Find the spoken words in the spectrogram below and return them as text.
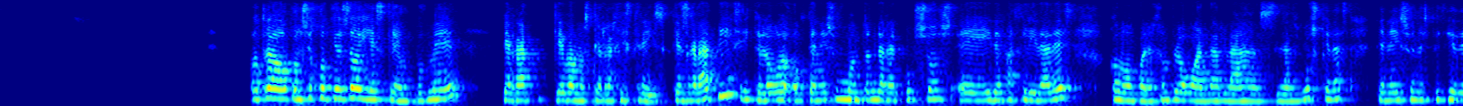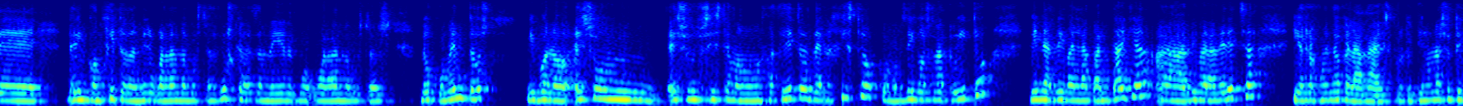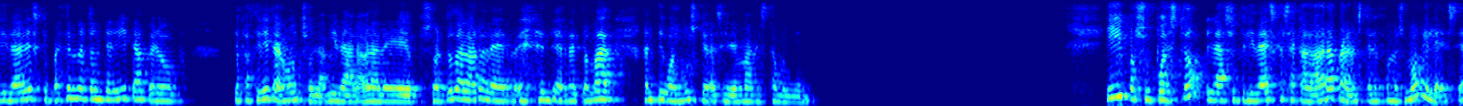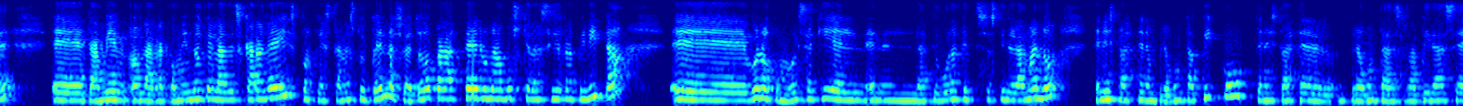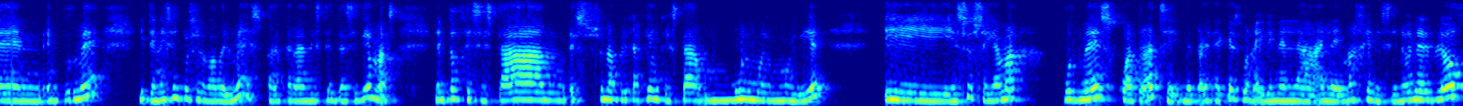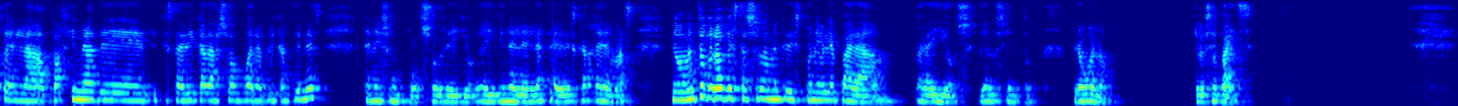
Otro consejo que os doy es que en PubMed que, vamos, que registréis, que es gratis y que luego obtenéis un montón de recursos eh, y de facilidades, como por ejemplo guardar las, las, búsquedas. Tenéis una especie de rinconcito donde ir guardando vuestras búsquedas, donde ir guardando vuestros documentos. Y bueno, es un, es un sistema muy facilito de registro, como os digo, es gratuito, viene arriba en la pantalla, arriba a la derecha, y os recomiendo que la hagáis, porque tiene unas utilidades que parecen una tonterita, pero te facilitan mucho la vida a la hora de, sobre todo a la hora de, de retomar antiguas búsquedas y demás, está muy bien. Y, por supuesto, las utilidades que ha sacado ahora para los teléfonos móviles. ¿eh? Eh, también os las recomiendo que las descarguéis porque están estupendas, sobre todo para hacer una búsqueda así rapidita. Eh, bueno, como veis aquí en, la figura que sostiene la mano, tenéis para hacer en pregunta pico, tenéis para hacer preguntas rápidas en, en y tenéis incluso el Babel Mes para hacerla en distintos idiomas. Entonces, está, es una aplicación que está muy, muy, muy bien y eso se llama PubMes 4H, me parece que es, bueno, ahí viene en la, en la, imagen, y si no en el blog, en la página de, que está dedicada a software y aplicaciones, tenéis un post sobre ello, ahí viene el enlace de descarga y demás. De momento creo que está solamente disponible para, para iOS, ya lo siento, pero bueno, que lo sepáis.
